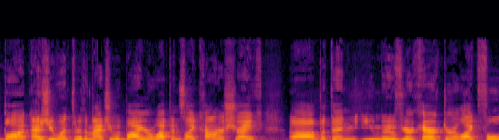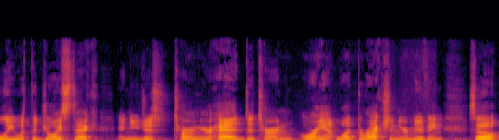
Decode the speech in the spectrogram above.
bought as you went through the match, you would buy your weapons like Counter Strike, uh, but then you move your character like fully with the joystick, and you just turn your head to turn orient what direction you're moving. So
